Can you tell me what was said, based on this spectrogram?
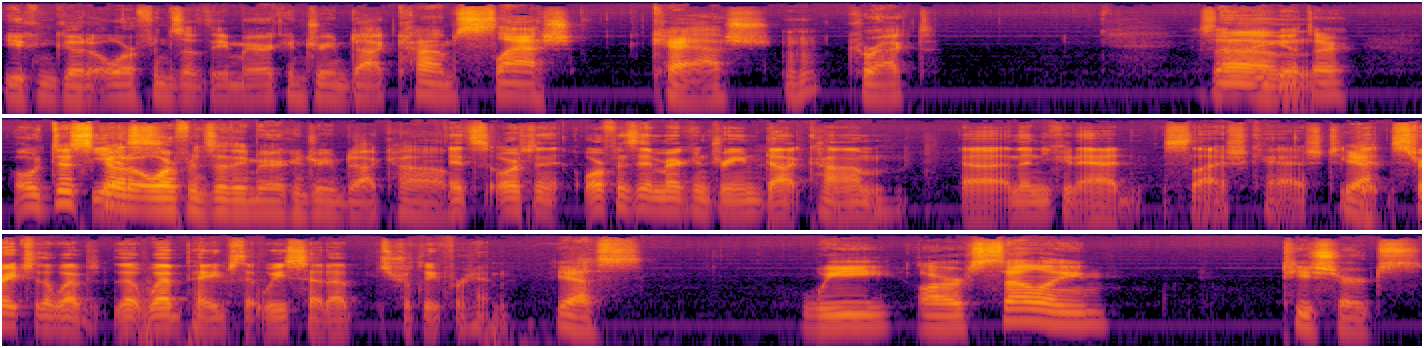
you can go to orphansoftheamericandream.com slash cash, correct? Is that how you Mm-hmm. Um, get there? Oh, just go to yes. orphansoftheamericandream.com. It's orphan, orphansoftheamericandream.com, uh, and then you can add slash cash to Yeah. get straight to the web the web page that we set up strictly for him. Yes. We are selling t shirts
